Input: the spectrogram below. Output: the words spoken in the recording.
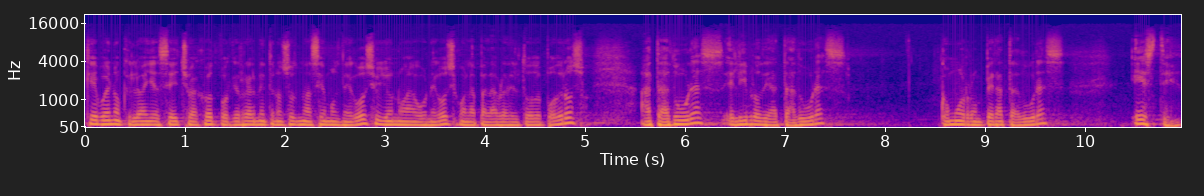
qué bueno que lo hayas hecho, Ajot, porque realmente nosotros no hacemos negocio, yo no hago negocio con la palabra del Todopoderoso. Ataduras, el libro de ataduras cómo romper ataduras, este,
